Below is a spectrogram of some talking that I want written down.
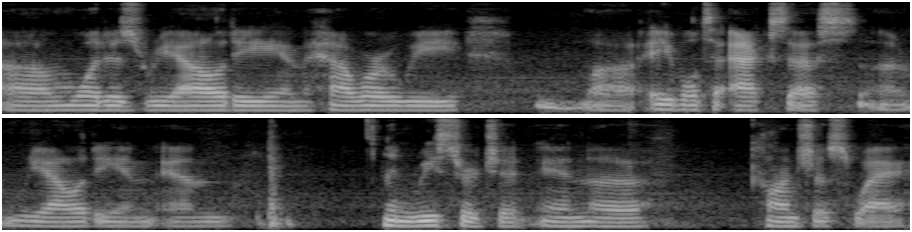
um, what is reality, and how are we uh, able to access uh, reality and, and, and research it in a conscious way.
